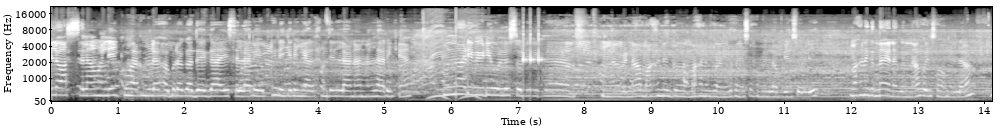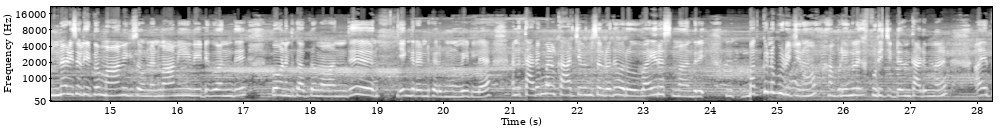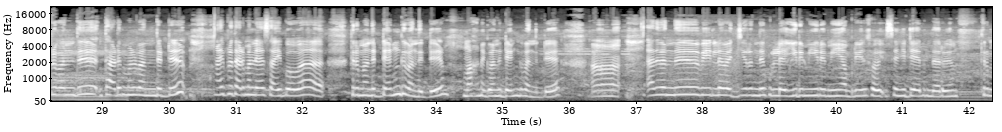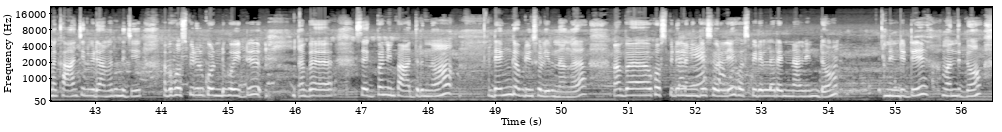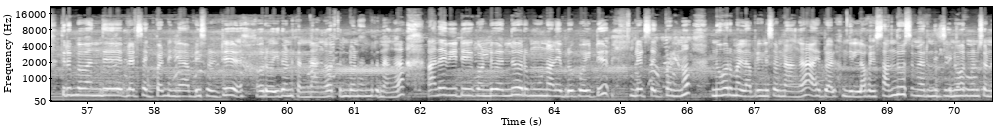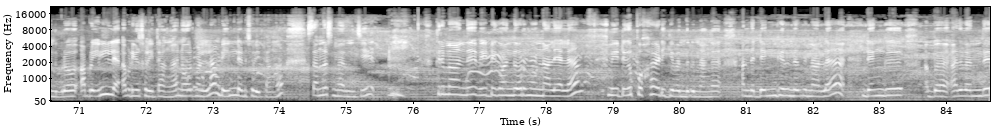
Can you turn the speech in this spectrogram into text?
Hello அஸ்லாம் வலைக்கம் வரமத்துல்லாஹி வபரகாத்து. காய்ஸ் எல்லோரும் எப்படி இருக்கிறீங்க? அலமதுல்லா நான் நல்லா இருக்கேன். முன்னாடி வீடியோவில் சொல்லியிருக்கேன் என்ன அப்படின்னா மகனுக்கு மகனுக்கு வந்து கொஞ்சம் சுகமில்லை அப்படின்னு சொல்லி. மகனுக்கு தான் எனக்கு தான் கொஞ்சம் சோகம் இல்லை. முன்னாடி சொல்லியிருப்பேன் மாமிக்கு சோகம் இல்லை. மாமி வீட்டுக்கு வந்து போனதுக்கு அப்புறமா வந்து எங்கள் ரெண்டு பேருக்கும் வீட்டில் அந்த தடுமல் காய்ச்சல்னு சொல்கிறது ஒரு வைரஸ் மாதிரி. பக்குன்னு பிடிச்சிரும். அப்படி எங்களுக்கு பிடிச்சிட்டு அந்த தடுமல். அப்புறம் வந்து தடுமல் வந்துட்டு அப்புறம் தடுமல் லேஸ் ஆகி போக திரும்ப வந்து டெங்கு வந்துட்டு மகனுக்கு வந்து டெங்கு வந்துட்டு. அது வந்து வீட்டில் வச்சிருந்து ஃபுல்ல இருமி இருமி அப்படி சொ- செஞ்சுட்டே இருந்தார். திரும்ப காய்ச்சல் விடாமல் இருந்துச்சு. அப்போ ஹாஸ்பிட்டல் கொண்டு போயிட்டு அப்போ செக் பண்ணி பார்த்துருந்தோம். டெங்கு அப்படின்னு சொல்லியிருந்தாங்க. அப்போ ஹாஸ்பிட்டலில் நிற்க சொல்லி ஹாஸ்பிட்டலில் ரெண்டு நாள் நின்றோம் நின்றுட்டு வந்துட்டோம். திரும்ப வந்து பிளட் செக் பண்ணுங்க அப்படின்னு சொல்லிட்டு ஒரு இது ஒன்று தந்தாங்க. ஒரு துண்டு ஒன்று தந்துருந்தாங்க. அதை வீட்டுக்கு கொண்டு வந்து ஒரு மூணு நாள் ஐப்ரோ போயிட்டு பிளட் செக் பண்ணோம். நார்மல் அப்படின்னு சொன்னாங்க. ஐப்ரோ அலமதுல்லா கொஞ்சம் சந்தோஷமாக இருந்துச்சு. நார்மல்னு சொன்னது ப்ரோ அப்படி இல்லை அப்படின்னு சொல்லிட்டாங்க. நார்மல்லாம் அப்படி இல்லைன்னு சொல்லிட்டாங்க. சந்தோஷமாக இருந்துச்சு. திரும்ப வந்து வீட்டுக்கு வந்து ஒரு மூணு நாளையால் வீட்டுக்கு புகை அடிக்க வந்திருந்தாங்க. அந்த டெங்கு இருந்ததுனால டெங்கு அப்போ அது வந்து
